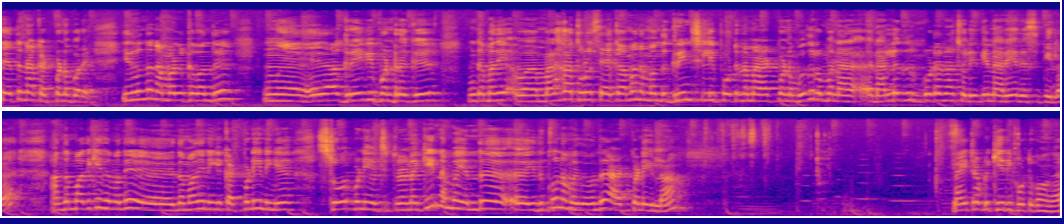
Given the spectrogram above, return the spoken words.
சேர்த்து நான் கட் பண்ண போகிறேன் இது வந்து நம்மளுக்கு வந்து ஏதாவது கிரேவி பண்ணுறதுக்கு இந்த மாதிரி மிளகாத்தூள் சேர்க்காம நம்ம வந்து க்ரீன் சில்லி போட்டு நம்ம ஆட் பண்ணும்போது ரொம்ப ந நல்லதுன்னு கூட நான் சொல்லியிருக்கேன் நிறைய ரெசிப்பியில் அந்த மாதிரிக்கு இதை வந்து இந்த மாதிரி நீங்கள் கட் பண்ணி நீங்கள் ஸ்டோர் பண்ணி வச்சுட்டோன்னாக்கி நம்ம எந்த இதுக்கும் நம்ம இதை வந்து ஆட் பண்ணிக்கலாம். லைட்டாக அப்படி கீறி போட்டுக்கோங்க.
